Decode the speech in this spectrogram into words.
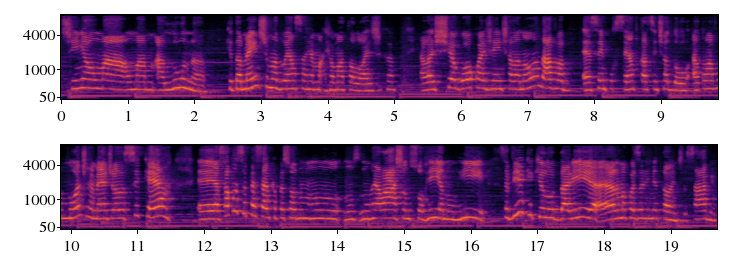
tinha uma, uma aluna que também tinha uma doença reumatológica. Ela chegou com a gente, ela não andava é, 100% porque ela sentia dor. Ela tomava um monte de remédio, ela sequer. É, sabe quando você percebe que a pessoa não, não, não, não relaxa, não sorria, não ri? Você via que aquilo dali era uma coisa limitante, sabe?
